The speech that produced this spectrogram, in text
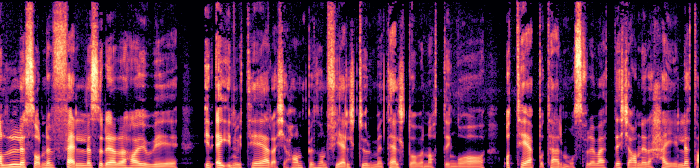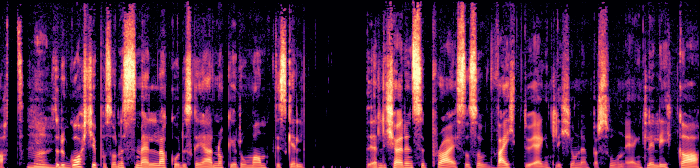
alle sånne feller så dere har jo vi Jeg inviterer ikke han på en sånn fjelltur med teltovernatting og, og te på termos, for jeg vet det er ikke han i det hele tatt. Så du går ikke på sånne smeller hvor du skal gjøre noe romantisk eller, eller kjøre en surprise, og så veit du egentlig ikke om den personen egentlig liker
